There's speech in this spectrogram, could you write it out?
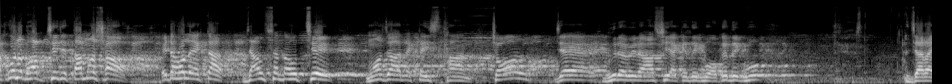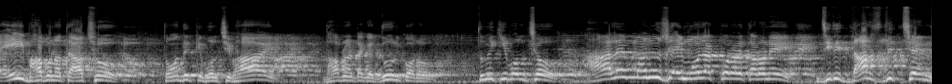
এখনও ভাবছে যে তামাশা, এটা হলো একটা জালসাটা হচ্ছে মজার একটা স্থান। চল, যে ঘুরে ঘুরে আসি, একে দেখব, ওকে দেখব। যারা এই ভাবনাতে আছো, তোমাদেরকে বলছি, ভাই, ভাবনাটাকে দূর করো। তুমি কি বলছো? আলেম মানুষ এই মজাক করার কারণে যিনি দাস দিচ্ছেন,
